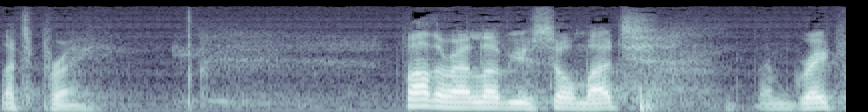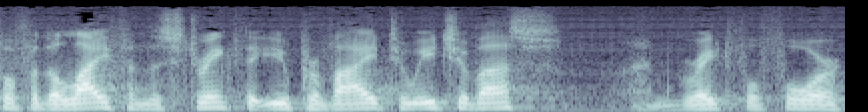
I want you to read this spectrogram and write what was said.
Let's pray. Father, I love you so much. I'm grateful for the life and the strength that you provide to each of us. I'm grateful for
